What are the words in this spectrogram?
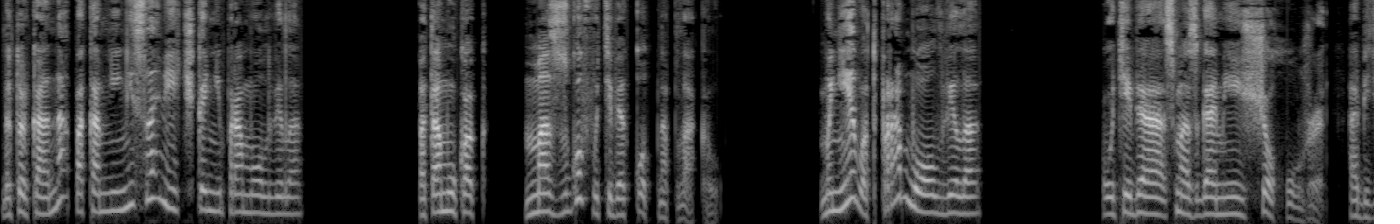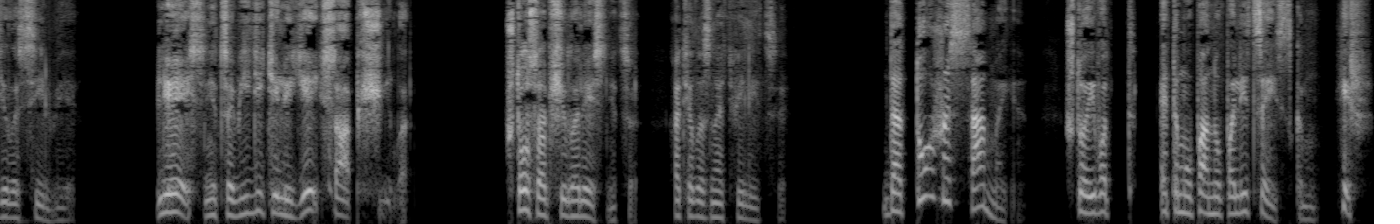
да только она пока мне ни словечко не промолвила. Потому как мозгов у тебя кот наплакал. Мне вот промолвила. — У тебя с мозгами еще хуже, — обиделась Сильвия. — Лестница, видите ли, ей сообщила. — Что сообщила лестница? — хотела знать Фелиция. — Да то же самое, что и вот этому пану полицейскому. Ишь,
